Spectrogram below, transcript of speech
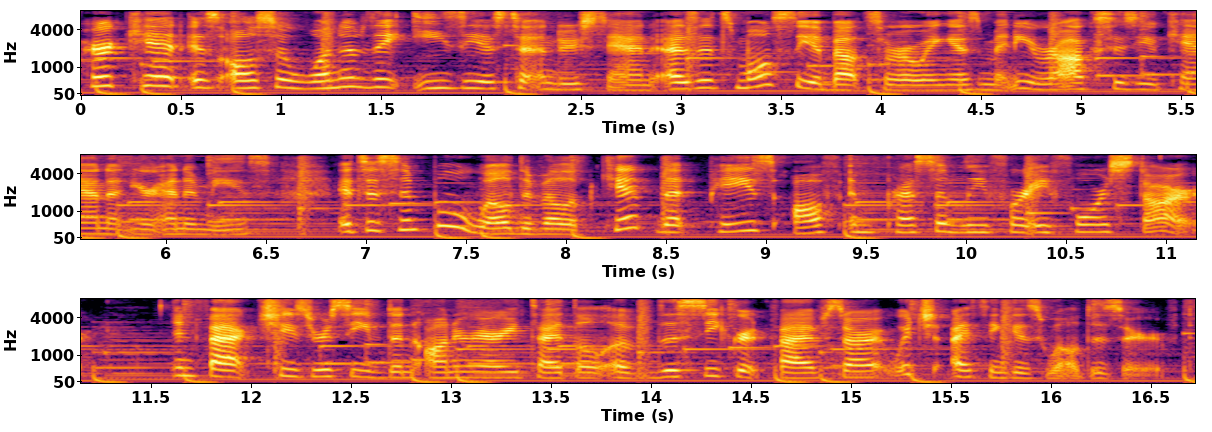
Her kit is also one of the easiest to understand as it's mostly about throwing as many rocks as you can at your enemies. It's a simple, well-developed kit that pays off impressively for a 4 star. In fact, she's received an honorary title of the Secret 5 star, which I think is well deserved.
